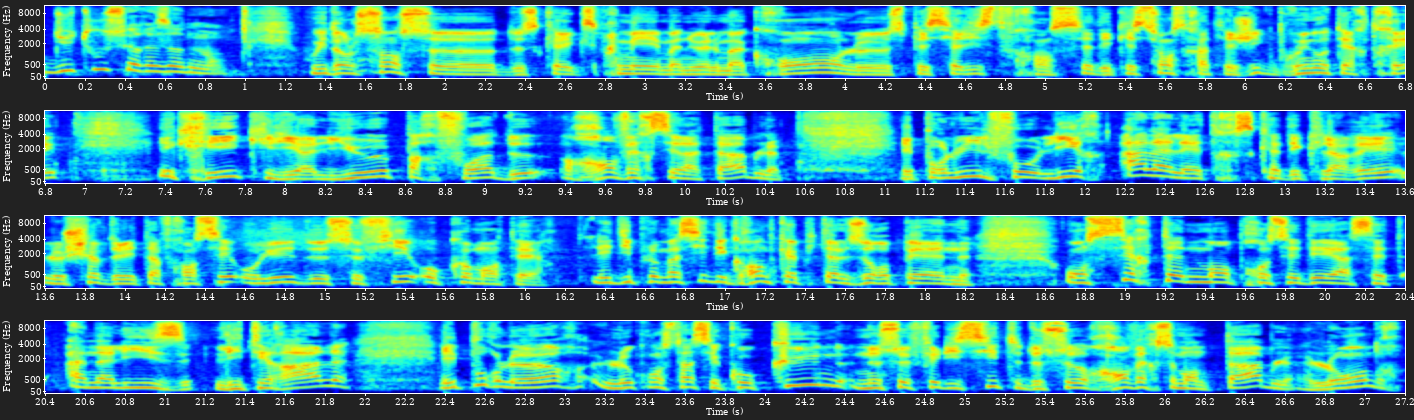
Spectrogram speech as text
du tout ce raisonnement. Oui, dans le sens euh, de ce qu'a exprimé Emmanuel Macron, le spécialiste français des questions stratégiques, Bruno Tertré, écrit qu'il y a lieu parfois de renverser la table. Et pour lui, il faut lire à la lettre ce qu'a déclaré le chef de l'État français au lieu de se fier aux commentaires. Les diplomaties des grandes capitales européennes ont certainement procédé à cette analyse littérale. Et pour l'heure, le constat, c'est qu'aucune ne se félicite de ce renversement de table. Londres,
